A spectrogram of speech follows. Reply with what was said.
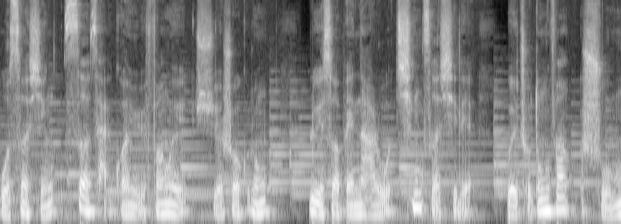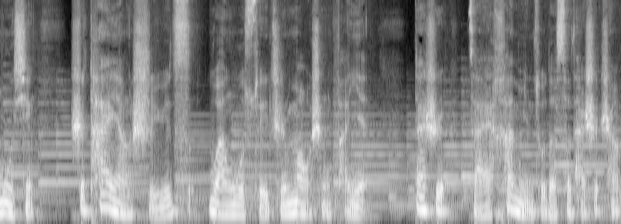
五色形色彩观与方位学说中，绿色被纳入青色系列。位处东方，属木性，是太阳始于此，万物随之茂盛繁衍。但是在汉民族的色彩史上，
